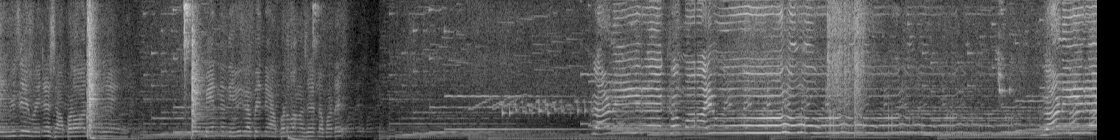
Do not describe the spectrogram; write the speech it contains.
એ વિજયભાઈને સાંભળવાના છે. બેન ને દેવિકા બેન સાંભળવાના છે એટલા માટે. રાણી રે ખમાયું રાણી રે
